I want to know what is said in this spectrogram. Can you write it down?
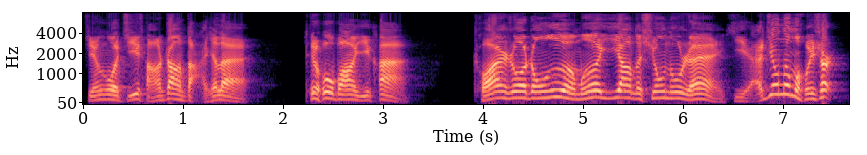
经过几场仗打下来，刘邦一看，传说中恶魔一样的匈奴人也就那么回事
